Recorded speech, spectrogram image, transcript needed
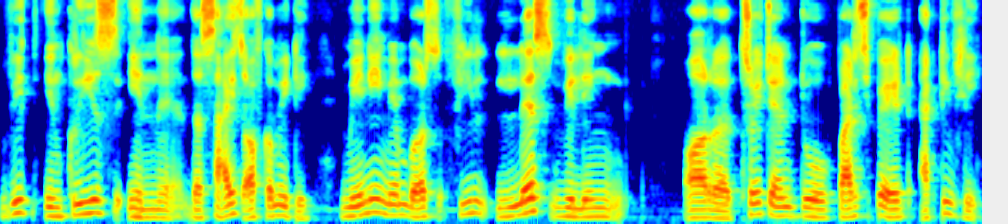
with increase in the size of committee many members feel less willing or threatened to participate actively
